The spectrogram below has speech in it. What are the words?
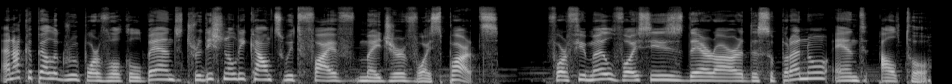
An a cappella group or vocal band traditionally counts with five major voice parts. For female voices, there are the soprano and alto.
